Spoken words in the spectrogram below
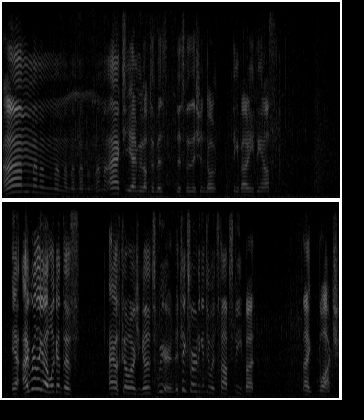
Um um um, um, um, um, actually, yeah, move up to this, this position. Don't think about anything else. Yeah, I really gotta look at this acceleration because it's weird. It takes forever to get to its top speed, but like, watch.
